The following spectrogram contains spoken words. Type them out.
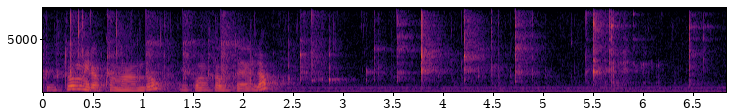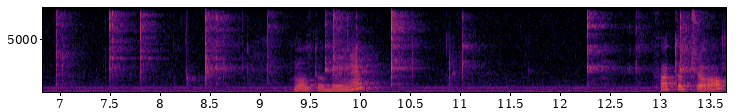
tutto mi raccomando e con cautela. Molto bene. Fatto ciò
